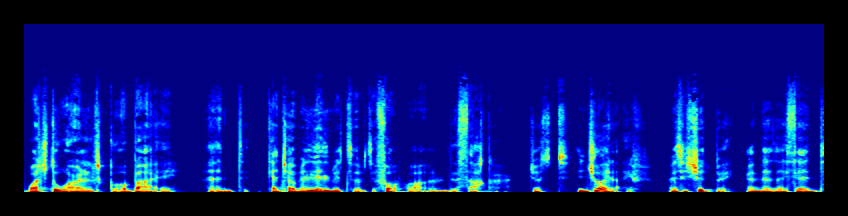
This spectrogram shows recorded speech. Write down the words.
watch the world go by, and catch up in little bits of the football and the soccer. Just enjoy life as it should be. And as I said,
